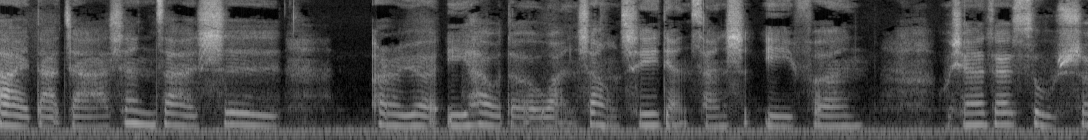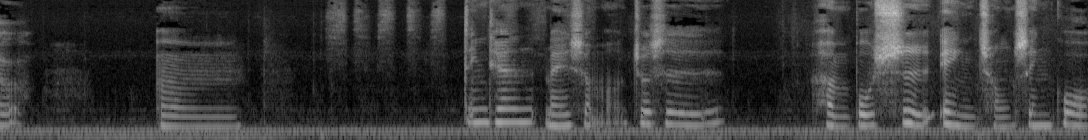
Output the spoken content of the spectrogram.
嗨，大家，现在是二月一号的晚上七点三十一分。我现在在宿舍，嗯，今天没什么，就是很不适应重新过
